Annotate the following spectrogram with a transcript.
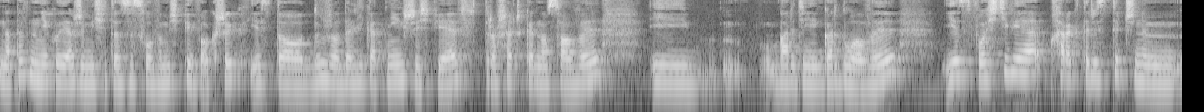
Na pewno nie kojarzy mi się to ze słowem śpiewokrzyk. Jest to dużo delikatniejszy śpiew, troszeczkę nosowy i bardziej gardłowy. Jest właściwie charakterystycznym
